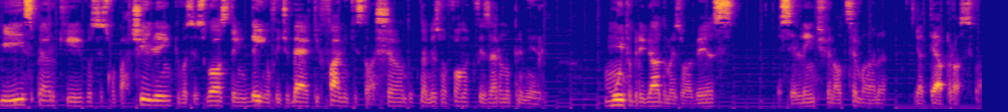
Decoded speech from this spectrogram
E espero que vocês compartilhem, que vocês gostem, deem um feedback, falem o que estão achando, da mesma forma que fizeram no primeiro. Muito obrigado mais uma vez, excelente final de semana e até a próxima.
